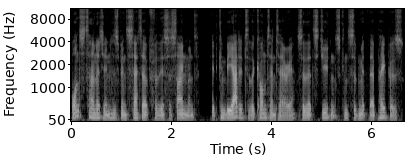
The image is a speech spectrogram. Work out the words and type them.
Once Turnitin has been set up for this assignment, it can be added to the content area so that students can submit their papers.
